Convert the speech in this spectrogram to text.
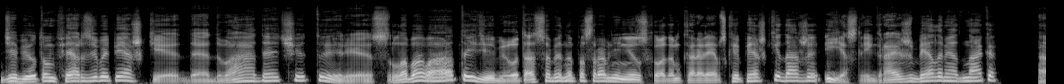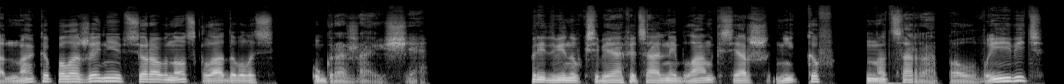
Дебютом ферзевой пешки d2, d4. Слабоватый дебют, особенно по сравнению с ходом королевской пешки, даже если играешь белыми, однако. Однако положение все равно складывалось угрожающее. Придвинув к себе официальный бланк, Серж Ников нацарапал «Выявить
